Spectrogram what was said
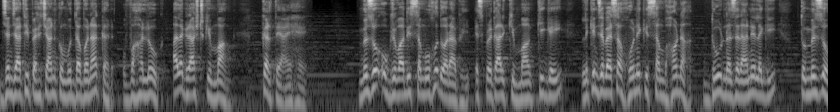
जनजाति पहचान को मुद्दा बनाकर वहाँ लोग अलग राष्ट्र की मांग करते आए हैं। मिजो उग्रवादी समूहों द्वारा भी इस प्रकार की मांग की गई, लेकिन जब ऐसा होने की संभावना दूर नज़र आने लगी तो मिजो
